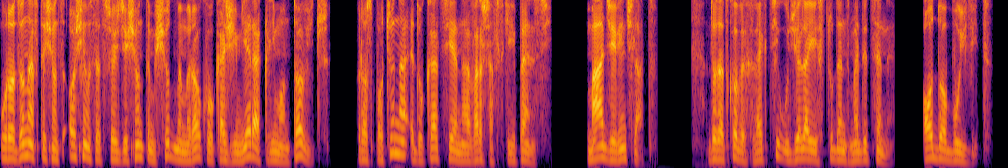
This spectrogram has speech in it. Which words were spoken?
Urodzona w 1867 roku Kazimiera Klimontowicz rozpoczyna edukację na warszawskiej pensji. Ma 9 lat. Dodatkowych lekcji udziela jej student medycyny, Odo Bujwit.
